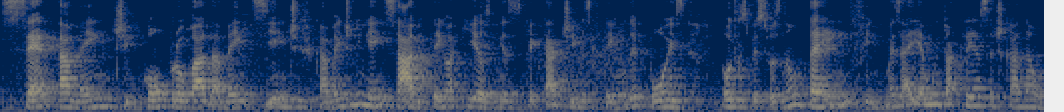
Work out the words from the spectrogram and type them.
certamente, comprovadamente, cientificamente, ninguém sabe. Tenho aqui as minhas expectativas que um depois, outras pessoas não têm, enfim. Mas aí é muito a crença de cada um.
